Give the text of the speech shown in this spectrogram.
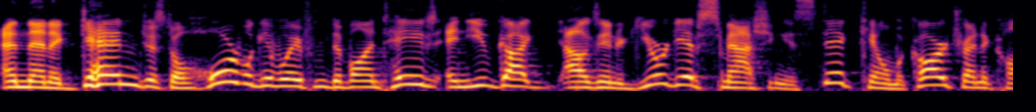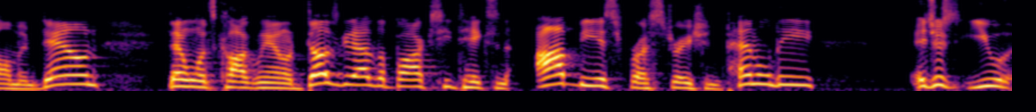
And then again, just a horrible giveaway from Devon Toews. And you've got Alexander Georgiev smashing his stick, Cale Makar trying to calm him down. Then once Cogliano does get out of the box, he takes an obvious frustration penalty. It's just you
